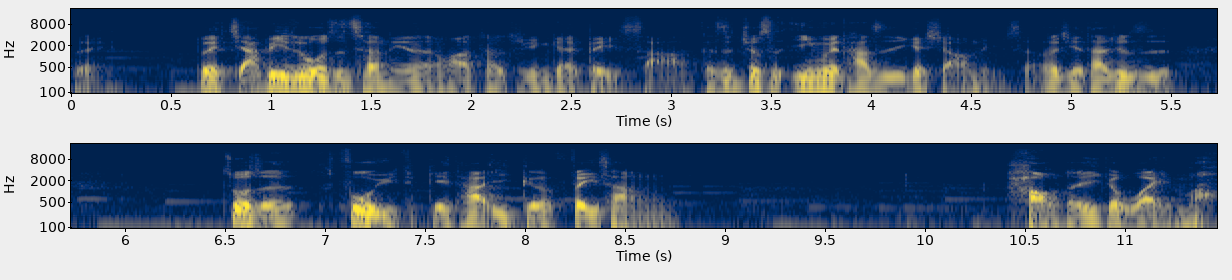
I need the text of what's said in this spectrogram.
对。对，假币如果是成年人的话，他就应该被杀。可是就是因为她是一个小女生，而且她就是作者赋予给她一个非常好的一个外貌。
